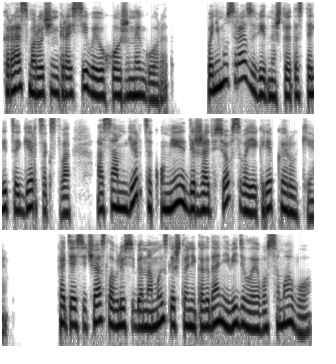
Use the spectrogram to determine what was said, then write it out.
Красмар очень красивый и ухоженный город. По нему сразу видно, что это столица герцогства, а сам герцог умеет держать все в своей крепкой руке. Хотя сейчас ловлю себя на мысли, что никогда не видела его самого,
